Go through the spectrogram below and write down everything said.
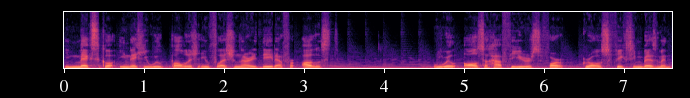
In Mexico, INEGI will publish inflationary data for August. We'll also have figures for gross fixed investment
